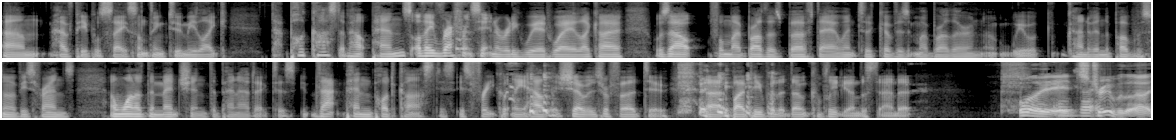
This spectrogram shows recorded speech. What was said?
um, have people say something to me like, that podcast about pens, or they reference it in a really weird way. Like I was out for my brother's birthday. I went to go visit my brother, and we were kind of in the pub with some of his friends. And one of them mentioned the Pen Addict as that pen podcast is, is frequently how this show is referred to uh, by people that don't completely understand it. Well, it's true. Uh,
